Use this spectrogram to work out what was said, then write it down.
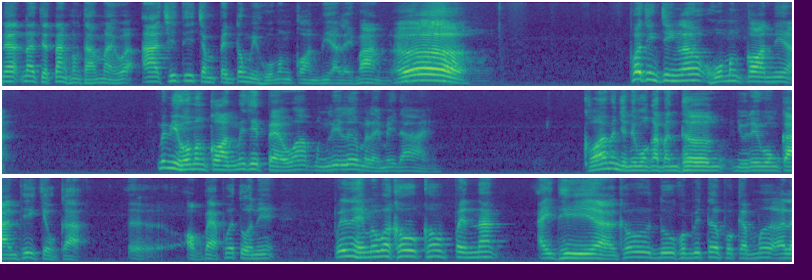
นน่าจะตั้งคำถามใหม่ว่า อาชีพที่จำเป็นต้องมีหัวมังกรมีอะไรบ้าง เออ เพราะจริง ๆ แล้วหัวมังกรเนี่ย ไม่มีหัวมังกรไม่ใช่แปลว่ามึงริเริ่มอะไรไม่ได้ ขอให้มันอยู่ในวงการบันเทิง อยู่ในวงการที่เกี่ยวกับออกแบบเพื่อตัวนี้เพราะฉะนั้นเห็นไหมว่าเขาเขาเป็นนักไอทีอะเขาดูคอมพิวเตอร์โปรแกรมเมอร์อะไร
